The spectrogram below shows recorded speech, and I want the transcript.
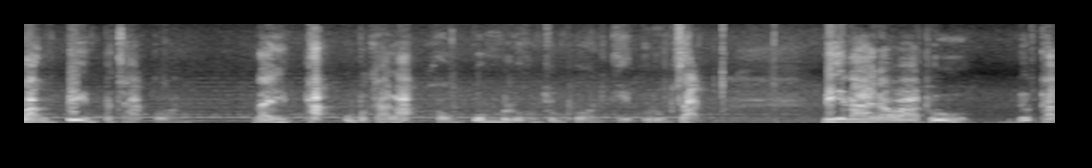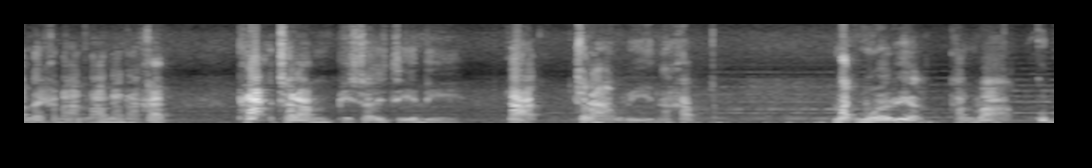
วังปีมประชากร ในพระอุปการะของกรมหลวงชุมพรเกียรติอุดมศักดิ์มีนายดาวาทูยศท่านในขนาดนั้นนะครับ พระชรัมพิสัยศรีนีราชนาวีนะครับ นักมวยเรียกท่านว่าคุณ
